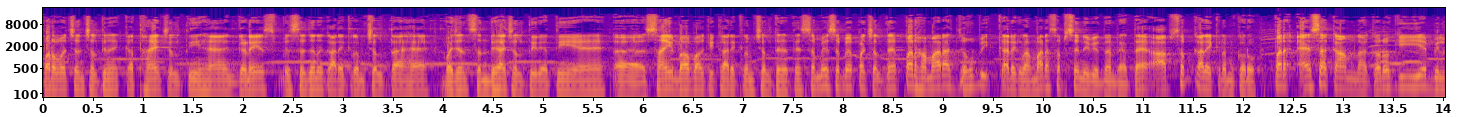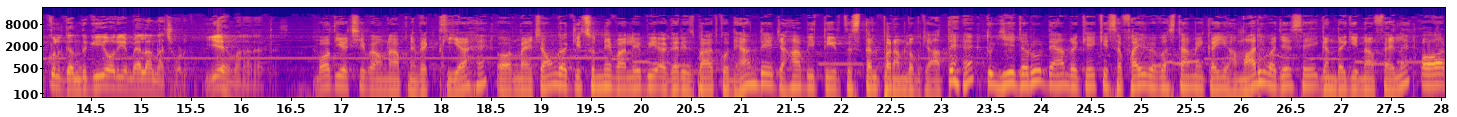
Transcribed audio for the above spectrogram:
प्रवचन चलते हैं, कथाएँ चलती हैं, गणेश विसर्जन कार्यक्रम चलता है, भजन संध्या चलती रहती है साईं बाबा के कार्यक्रम चलते रहते हैं समय समय पर चलते हैं, पर हमारा जो भी कार्यक्रम, हमारा सबसे निवेदन रहता है, आप सब कार्यक्रम करो, पर ऐसा काम ना करो कि ये बिल्कुल गंदगी और ये मेला ना छोड़, ये हमारा रहता है। बहुत ही अच्छी भावना आपने व्यक्त किया है। और मैं चाहूँगा कि सुनने वाले भी अगर इस बात को ध्यान दे, जहाँ भी तीर्थ स्थल पर हम लोग जाते हैं तो ये ज़रूर ध्यान रखें कि सफ़ाई व्यवस्था में कहीं हमारी वजह से गंदगी ना फैले और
